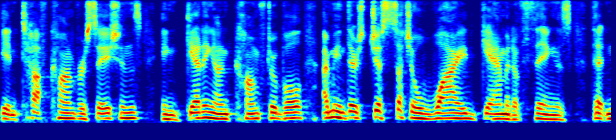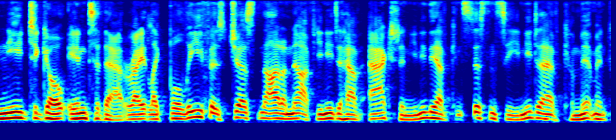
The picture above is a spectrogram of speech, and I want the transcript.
in tough conversations, in getting uncomfortable. I mean, there's just such a wide gamut of things that need to go into that, right? Like belief is just not enough. You need to have action. You need to have consistency. You need to have commitment.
